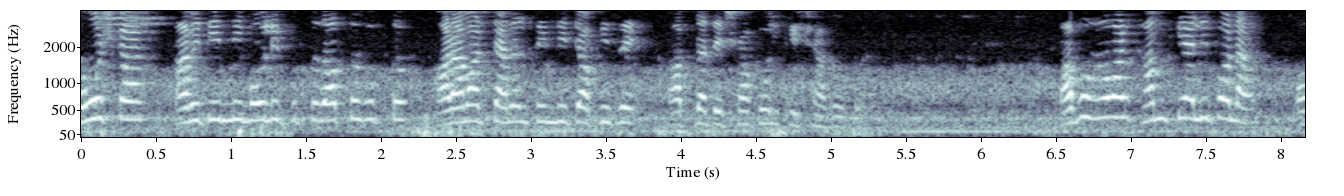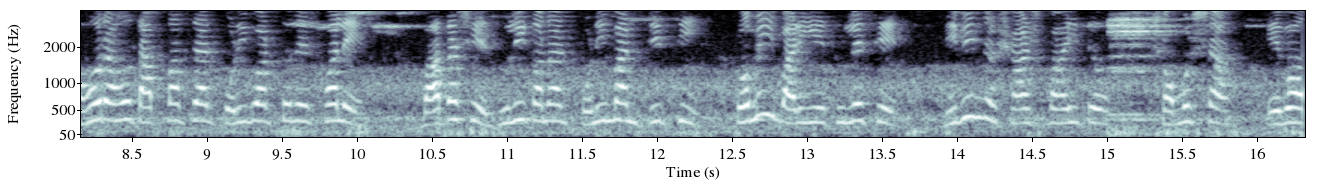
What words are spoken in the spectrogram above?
নমস্কার, আমি তিন্নি মৌলিক গুপ্ত দত্তগুপ্ত আর আমার চ্যানেল তিন্নি টকিজে আপনাদের সকলকে স্বাগত। আবহাওয়ার খামখেয়ালিপনা, অহরহ তাপমাত্রার পরিবর্তনের ফলে বাতাসে ধূলিকণার পরিমাণ বৃদ্ধি ক্রমেই বাড়িয়ে তুলেছে বিভিন্ন শ্বাসবাহিত সমস্যা এবং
